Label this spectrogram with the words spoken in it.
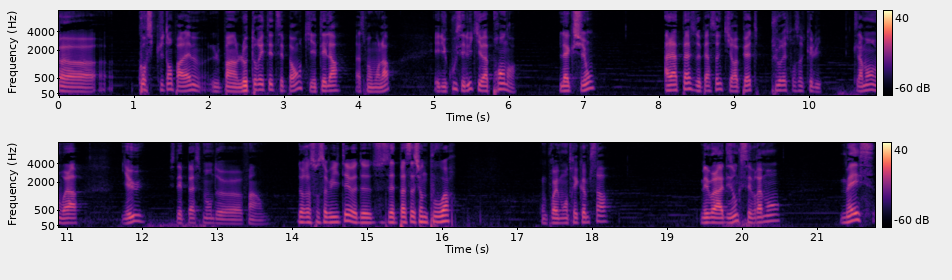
Euh, court-circuitant par là même le- ben, l'autorité de ses parents qui étaient là à ce moment-là et du coup c'est lui qui va prendre l'action à la place de personnes qui auraient pu être plus responsables que lui. Clairement, voilà, il y a eu ce déplacement de, enfin, De responsabilité, de, de cette passation de pouvoir. qu'on pourrait montrer comme ça. Mais voilà, disons que c'est vraiment Mace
